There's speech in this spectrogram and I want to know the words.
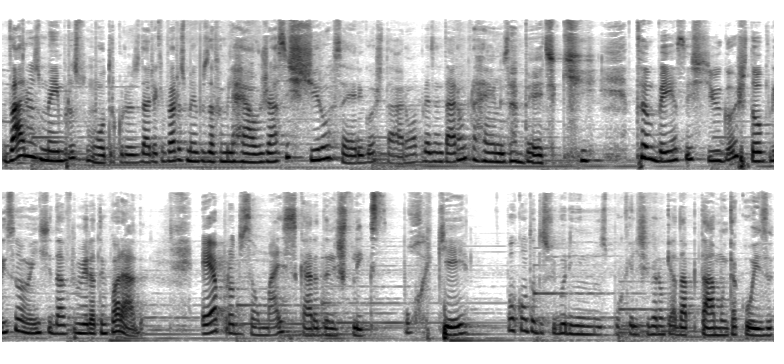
Vários membros, uma outra curiosidade é que vários membros da família real já assistiram a série, gostaram, apresentaram para Rainha Elizabeth, que também assistiu e gostou, principalmente da primeira temporada. É a produção mais cara da Netflix, porque por conta dos figurinos, porque eles tiveram que adaptar muita coisa.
